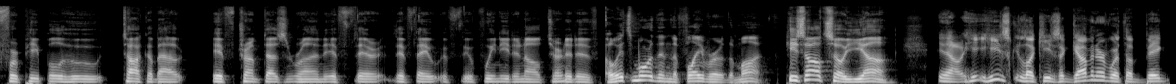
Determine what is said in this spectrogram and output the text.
for people who talk about if Trump doesn't run, if they're if they if if we need an alternative. Oh, it's more than the flavor of the month. He's also young. You know, he, he's look. He's a governor with a big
